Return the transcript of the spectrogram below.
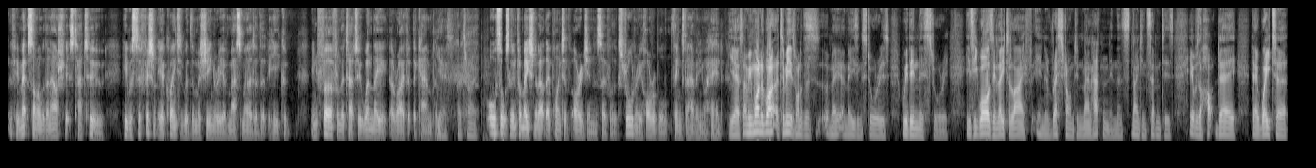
if he met someone with an Auschwitz tattoo, he was sufficiently acquainted with the machinery of mass murder that he could infer from the tattoo when they arrived at the camp. And yes, that's right. All sorts of information about their point of origin and so forth. Extraordinary, horrible things to have in your head. Yes, I mean, one, one to me, it's one of the ama- amazing stories within this story. Is he was in later life in a restaurant in Manhattan in the 1970s. It was a hot day. Their waiter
